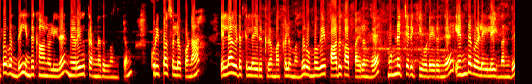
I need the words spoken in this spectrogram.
இப்போ வந்து இந்த காணொலியில் நிறைவு தருணத்துக்கு வந்துட்டோம். குறிப்பாக சொல்லப்போனால் எல்லா இடத்துல இருக்கிற மக்களும் வந்து ரொம்பவே பாதுகாப்பாக இருங்க முன்னெச்சரிக்கையோடு இருங்க. எந்த வேளையிலையும் வந்து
